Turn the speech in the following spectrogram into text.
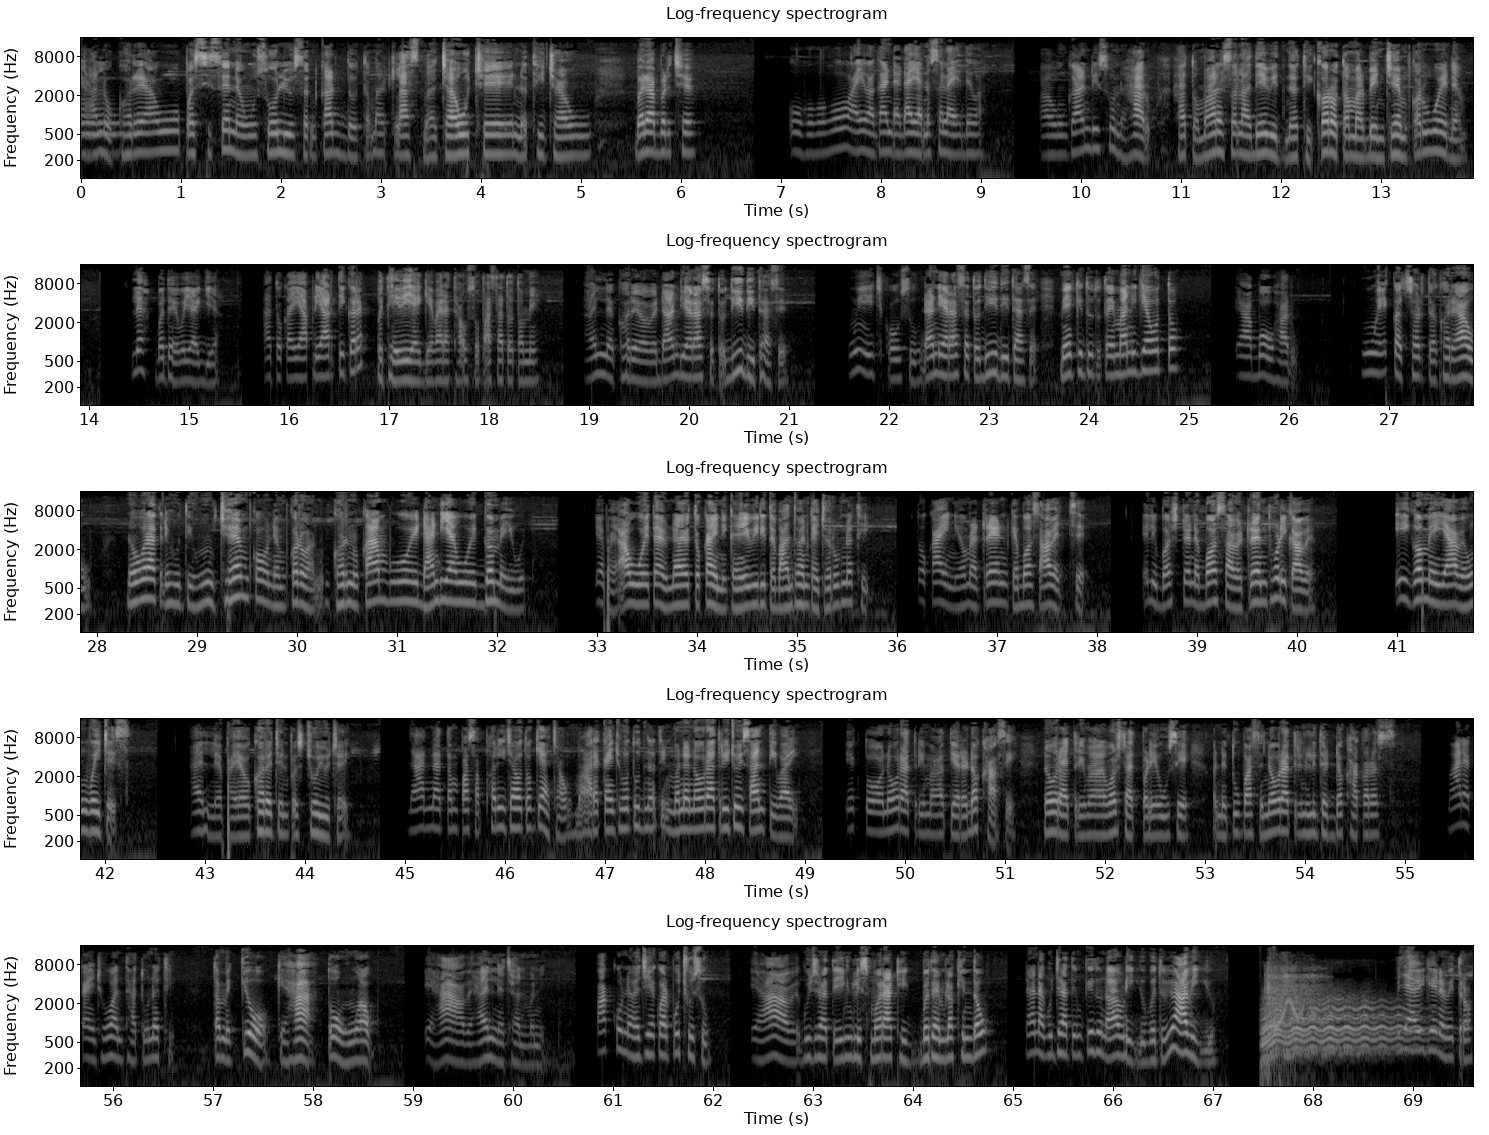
હાલો ઘરે આવો પછી છે ને હું સોલ્યુશન કાઢી દઉં. તમારે ક્લાસમાં જવું છે નથી જવું? બરાબર છે? ઓહો આવ્યા ગાંડા ડાયાને સલાહ દેવા. હા હું ગાંડી છું ને સારું હા તો મારે સલાહ દેવી જ નથી. કરો તમારે બેન જેમ કરવું હોય ને એમ. લે બધા વયા ગયા. આ તો કઈ આપણી આરતી કરે? બધા વયા ગયા મારા થાવશો પાછા તો તમે. હાલ ને ઘરે હવે દાંડિયા રાસે તો દીદી થશે. હું એ જ કહું છું દાંડિયા રાસે તો દીદી થશે. મેં કીધું તો તમે માની ગયા હોત તો? એ આ બહુ સારું હું એક જ શરતે ઘરે આવું. નવરાત્રી સુધી હું જેમ કહું ને એમ કરવાનું. ઘરનું કામ હોય, દાંડિયા હોય, ગમે હોય. એ ભાઈ આવું હોય તો ના તો કાંઈ નહીં, કાંઈ એવી રીતે બાંધવાની કાંઈ જરૂર નથી. તો કાંઈ નહીં, હમણાં ટ્રેન કે બસ આવે જ છે. એલી બસ સ્ટેન્ડે બસ આવે, ટ્રેન થોડીક આવે. એ ગમે એ આવે, હું વહી જઈશ. હાલ ને ભાઈ, હવે ઘરે જઈને પછી જોયું જાય. ના ના, તમે પાછા ફરી જાઓ તો ક્યાં જાઓ મારે કાંઈ જોતું જ નથી. મને નવરાત્રી જોઈ શાંતિ વાય. એક તો નવરાત્રીમાં અત્યારે ડખાશે નવરાત્રીમાં વરસાદ પડે એવું છે અને તું પાસે નવરાત્રીને લીધે ડખા કરસ. મારે કાંઈ જોવાનું થતું નથી. તમે કયો કે હા, તો હું આવું. એ હા હવે હાલ ને ચાલ મને. પાક્કું ને હજી એકવાર પૂછું છું. એ હા હવે ગુજરાતી, ઇંગ્લિશ, મરાઠી બધાને લખીને દઉં. ના ના ગુજરાતીમાં કીધું ને આવડી ગયું, બધું આવી ગયું. આવી ગઈ ને મિત્રો.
